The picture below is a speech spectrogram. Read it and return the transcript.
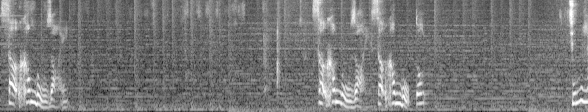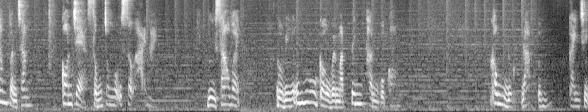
Sợ không đủ giỏi sợ không đủ giỏi, sợ không đủ tốt. 95% con trẻ sống trong nỗi sợ hãi này. Vì sao vậy? Bởi vì những nhu cầu về mặt tinh thần của con không được đáp ứng các anh chị.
